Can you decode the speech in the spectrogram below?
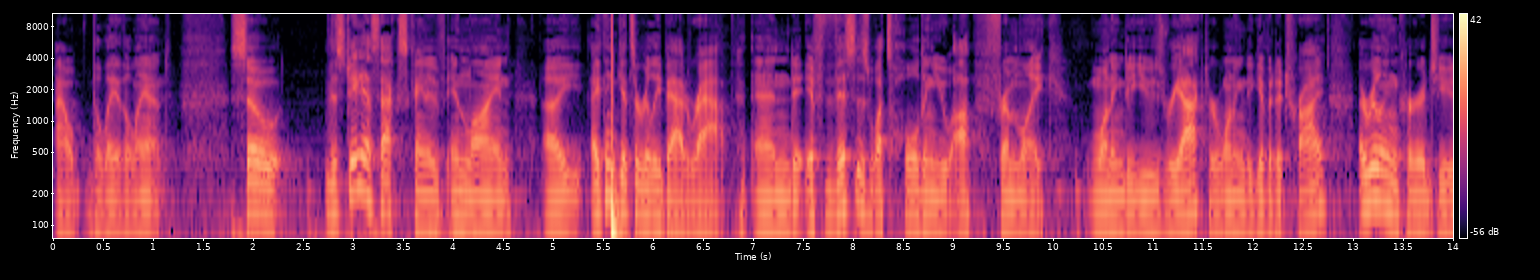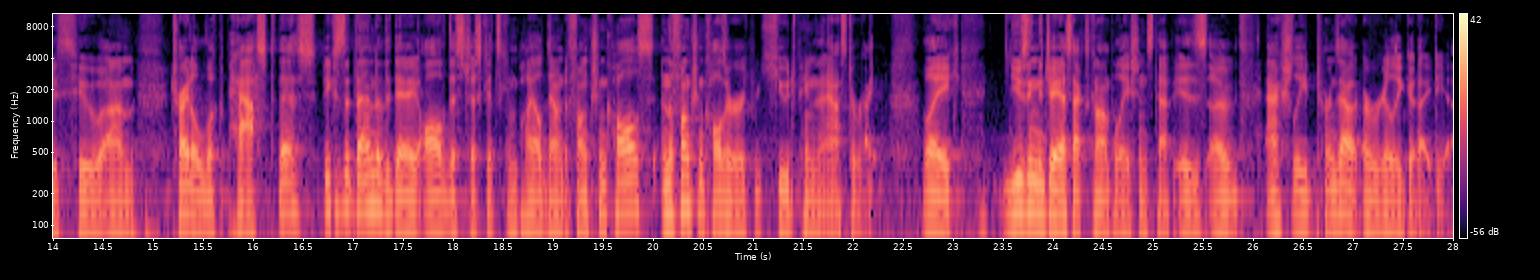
out the lay of the land so this JSX kind of inline, uh, I think gets a really bad rap. And if this is what's holding you up from like wanting to use React or wanting to give it a try, I really encourage you to um, try to look past this because at the end of the day, all of this just gets compiled down to function calls, and the function calls are a huge pain in the ass to write. Like using the JSX compilation step is a, actually turns out a really good idea.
